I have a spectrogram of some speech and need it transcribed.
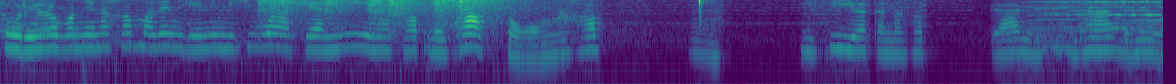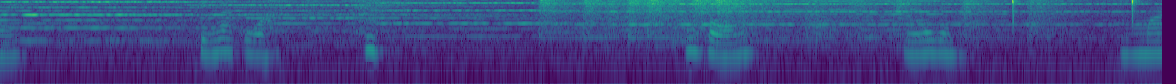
สวัสดีครับวันนี้นะครับ มาเล่นเกมนี้มีชื่อว่าแกนนี่นะครับ ในภาคสองนะครับอีซี่แล้วกันนะครับยากอย่างท้าเดี๋ยวไม่ไหวเพลงน่ากลัวทั้งสอง เลยแล้วกันมา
